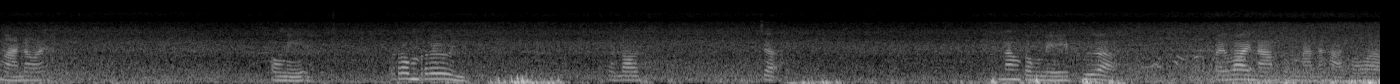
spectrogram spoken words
หมาน้อย ตรงนี้ ร่มรื่น เดี๋ยวเราจะนั่งตรงนี้เพื่อไปว่ายน้ำตรงนั้นนะคะ เพราะว่า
